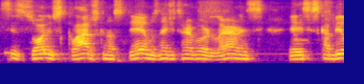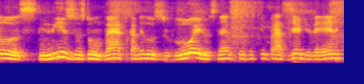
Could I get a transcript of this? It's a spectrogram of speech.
esses olhos claros que nós temos, né, de Trevor Lawrence, esses cabelos lisos do Humberto, cabelos loiros, né? Vocês têm o prazer de ver ele.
